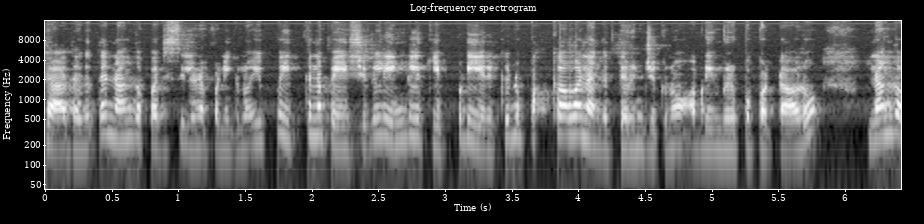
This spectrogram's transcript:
ஜாதகத்தை நாங்க பரிசீலனை பண்ணிக்கணும். இப்போ இத்தனை பயிற்சிகள் எங்களுக்கு எப்படி இருக்குன்னு பக்காவாக நாங்க தெரிஞ்சுக்கணும் அப்படின்னு விருப்பப்பட்டாலும் நாங்க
